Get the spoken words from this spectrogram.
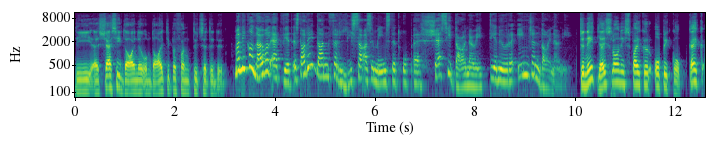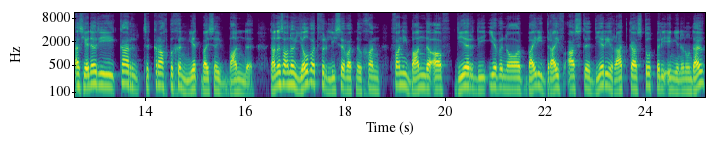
die uh, chassis dyno om daai tipe van toetse te doen. Maar Nicole, nou wil ek weet, is daar nie dan verliese as 'n mens dit op 'n chassis dyno het teenoor 'n engine dyno nie? Janet, jy slaan die spyker op die kop. Kyk, as jy nou die kar se krag begin meet by sy bande, dan is daar nou heelwat verliese wat nou gaan van die bande af deur die ewenaar by die dryfaste deur die radkas tot by die enjin en onthou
